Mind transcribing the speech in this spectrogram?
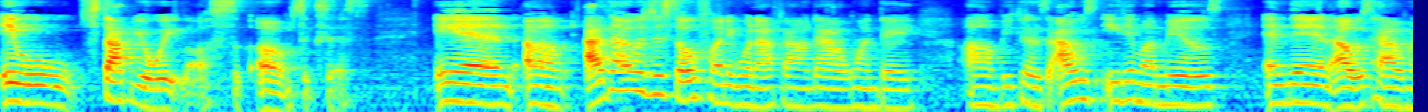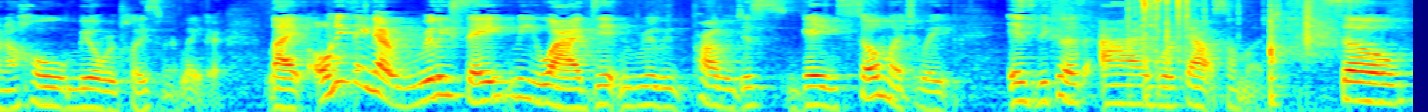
it will stop your weight loss um, success. And um, I thought it was just so funny when I found out one day um, because I was eating my meals and then I was having a whole meal replacement later. Like, only thing that really saved me why I didn't really probably just gain so much weight is because I worked out so much. So,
